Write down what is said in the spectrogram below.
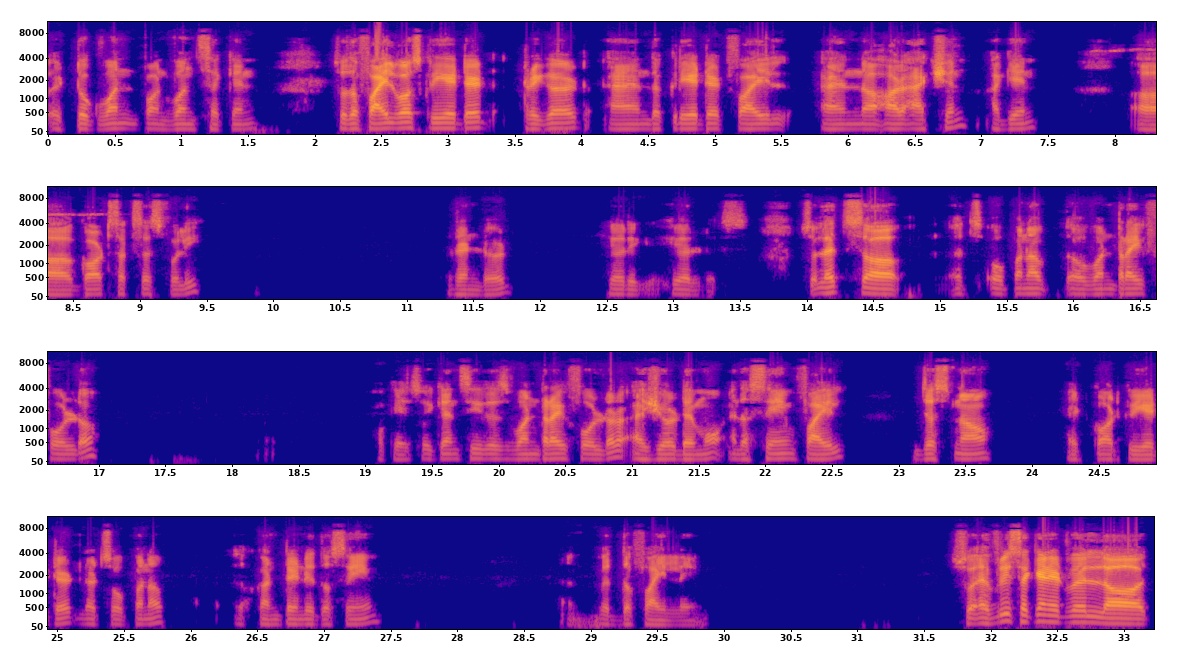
it took 1.1 second. So the file was created triggered and the created file and uh, our action again uh, got successfully rendered. Here here it is. So let's uh, let's open up the OneDrive folder. Okay so you can see this OneDrive folder Azure demo and the same file. Just now it got created. Let's open up. The content is the same with the file name so every second it will uh,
